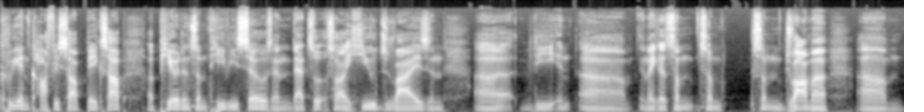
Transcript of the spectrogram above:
Korean coffee shop, bake shop, appeared in some TV shows, and that saw a huge rise in uh, the in, uh, in like a, some some some drama. Um,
